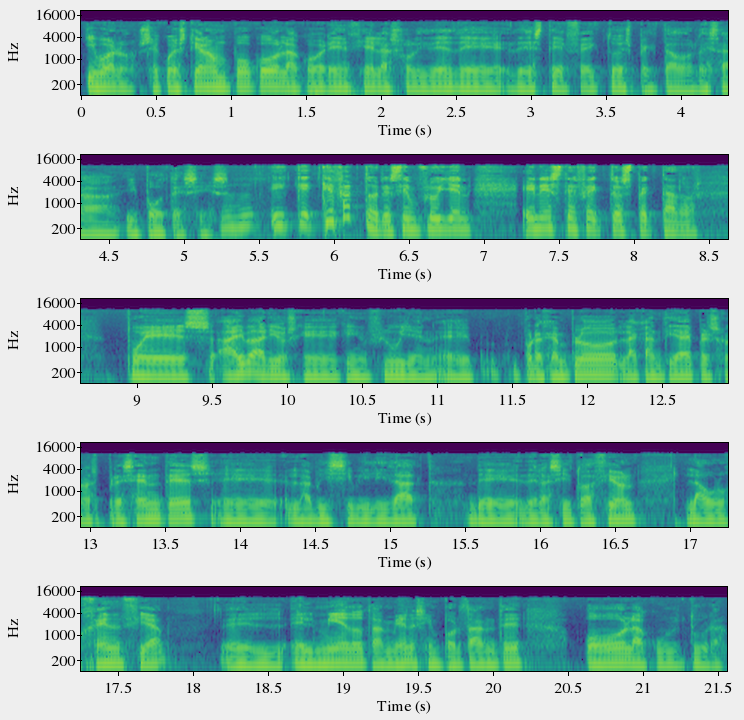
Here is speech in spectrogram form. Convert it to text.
Y bueno, se cuestiona un poco la coherencia y la solidez de, este efecto espectador, de esa hipótesis. ¿Y qué, qué factores influyen en este efecto espectador? Pues hay varios que, influyen. Eh, por ejemplo, la cantidad de personas presentes, eh, la visibilidad de, la situación, la urgencia, el, miedo también es importante, o la cultura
